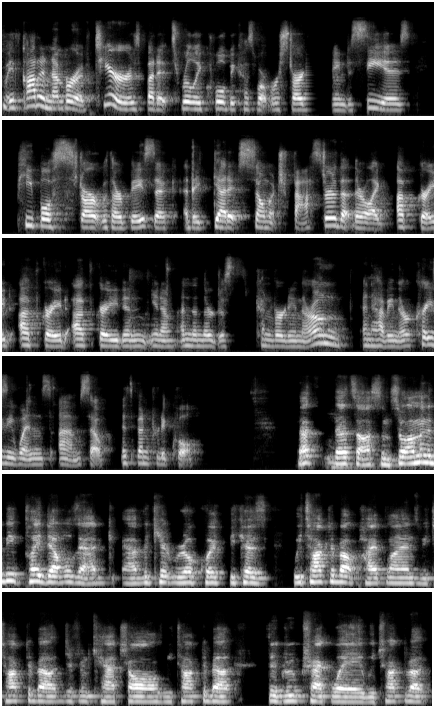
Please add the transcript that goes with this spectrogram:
we've got a number of tiers, but it's really cool because what we're starting to see is people start with our basic and they get it so much faster that they're like upgrade upgrade upgrade and you know and then they're just converting their own and having their crazy wins. Um, so it's been pretty cool. That that's awesome. So i'm going to be play devil's ad, advocate real quick because we talked about pipelines we talked about different catch-alls we talked about the group track way we talked about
